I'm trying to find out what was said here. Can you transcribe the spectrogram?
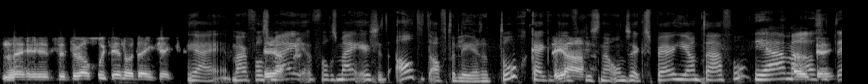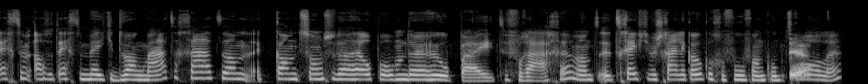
Nee, het zit er wel goed in hoor, denk ik. Ja, hè? maar volgens, Ja. mij, volgens mij is het altijd af te leren, toch? Kijk ik Ja. eventjes naar onze expert hier aan tafel. Ja, maar als, het echt een, als het echt een beetje dwangmatig gaat... dan kan het soms wel helpen om er hulp bij te vragen. Want het geeft je waarschijnlijk ook een gevoel van controle...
